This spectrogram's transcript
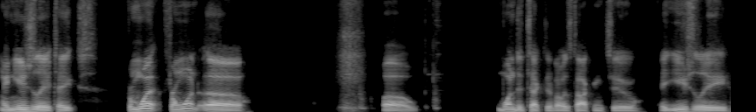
and usually it takes from what from what uh uh one detective I was talking to, it usually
